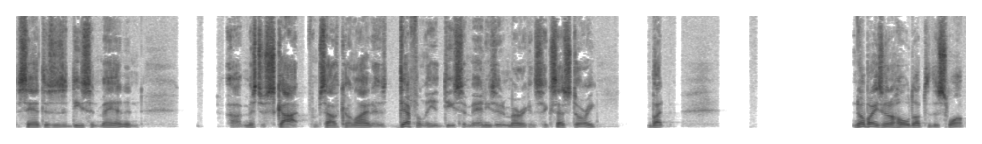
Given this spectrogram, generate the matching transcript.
DeSantis is a decent man, and uh, Mr. Scott from South Carolina is definitely a decent man. He's an American success story, but nobody's going to hold up to the swamp.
